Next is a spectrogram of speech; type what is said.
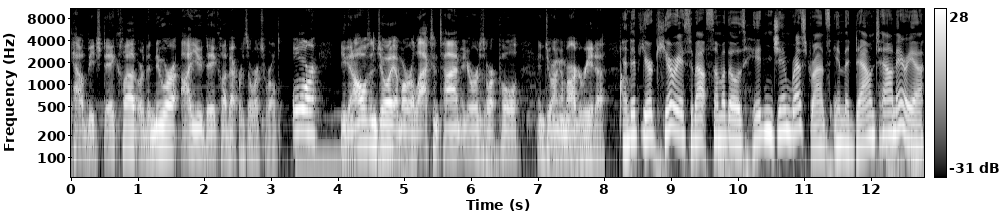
Tao Beach Day Club, or the newer Ayu Day Club at Resorts World. Or you can always enjoy a more relaxing time at your resort pool enjoying a margarita. And if you're curious about some of those hidden gem restaurants in the downtown area,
